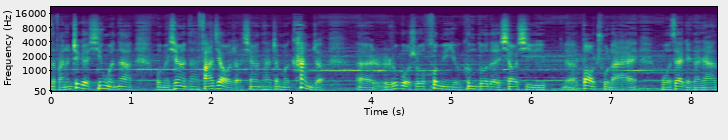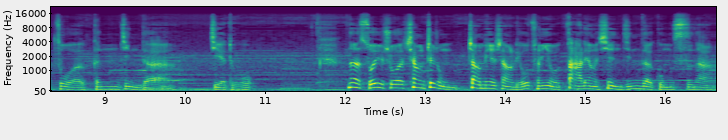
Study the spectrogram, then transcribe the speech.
那反正这个新闻呢，我们先让它发酵着，先让它这么看着。呃，如果说后面有更多的消息呃爆出来，我再给大家做跟进的解读。那所以说，像这种账面上留存有大量现金的公司呢，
